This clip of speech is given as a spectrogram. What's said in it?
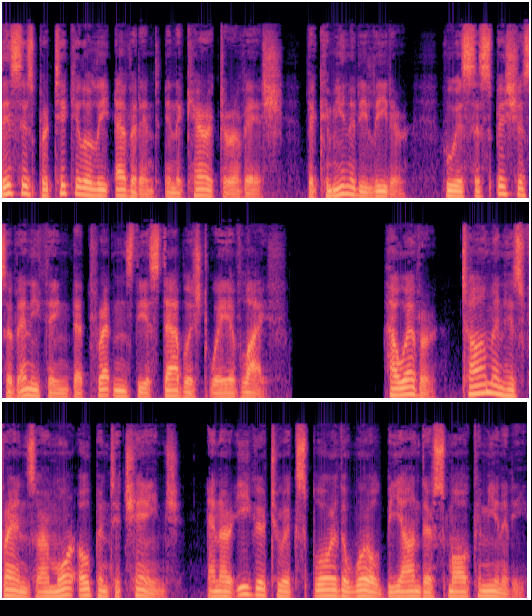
This is particularly evident in the character of Ish, the community leader, who is suspicious of anything that threatens the established way of life. However, Tom and his friends are more open to change, and are eager to explore the world beyond their small community.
